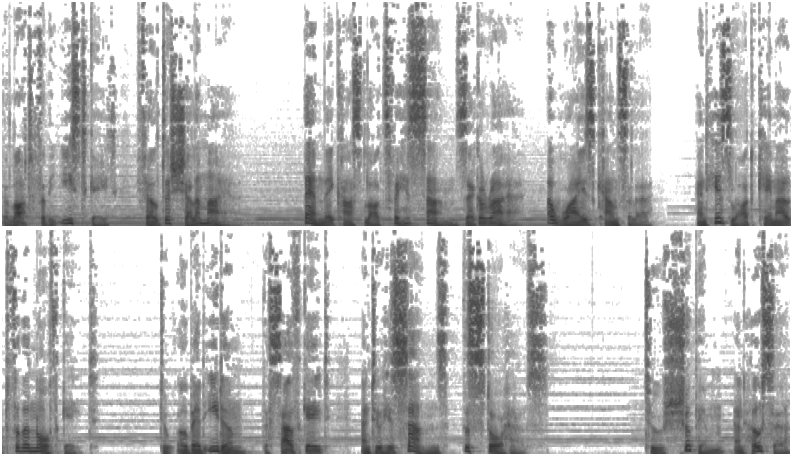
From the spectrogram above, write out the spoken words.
The lot for the east gate fell to Shelemiah. Then they cast lots for his son, Zechariah, a wise counselor, and his lot came out for the north gate. To Obed-Edom, the south gate, and to his sons, the storehouse. To Shuppim and Hosah,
